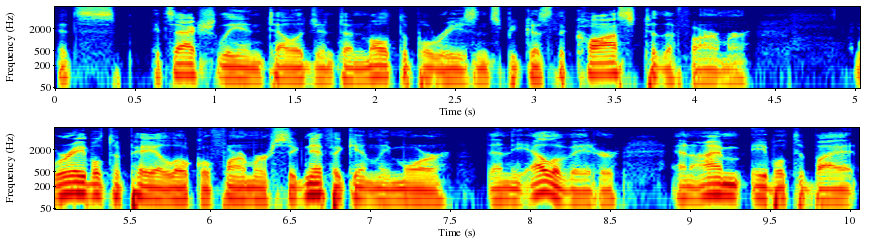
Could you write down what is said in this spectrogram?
it's it's actually intelligent on multiple reasons because the cost to the farmer, we're able to pay a local farmer significantly more than the elevator, and I'm able to buy it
